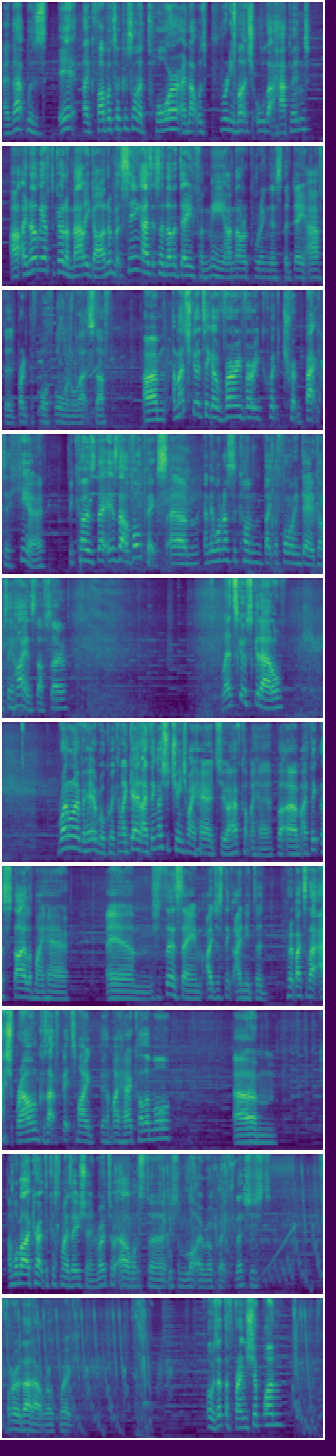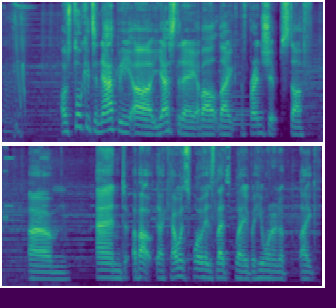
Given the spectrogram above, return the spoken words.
and that was it. Like, Faba took us on a tour, and that was pretty much all that happened. Uh, I know that we have to go to Malie Garden, but seeing as it's another day for me, I'm now recording this the day after, break the fourth wall and all that stuff. Um, I'm actually going to take a very, very quick trip back to here, because there is that Vulpix, um, and they wanted us to come, like, the following day to come say hi and stuff, so... Let's go skedaddle right on over here real quick. And again, I think I should change my hair too. I have cut my hair, but um, I think the style of my hair um, should stay the same. I just think I need to put it back to that ash brown because that fits my my hair color more. Um, I'm all about character customization. Roto L wants to do some lotto real quick. So let's just throw that out real quick. Oh, is that the friendship one? I was talking to Nappy uh, yesterday about like the friendship stuff. Um, and about like I won't spoil his let's play, but he wanted to like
